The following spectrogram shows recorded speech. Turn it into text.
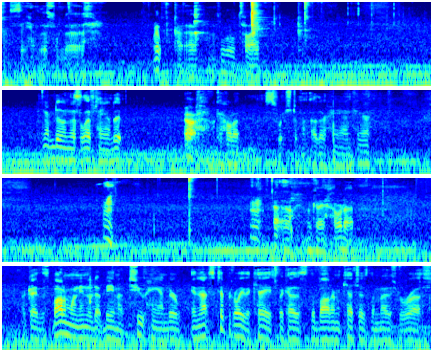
Let's see how this one does. Oh, uh-oh, it's a little tight. I'm doing this left-handed. Oh, okay, hold up. Switch to my other hand here. Mm. Mm. Uh-oh, okay, hold up. Okay, this bottom one ended up being a two-hander, and that's typically the case because the bottom catches the most rust,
